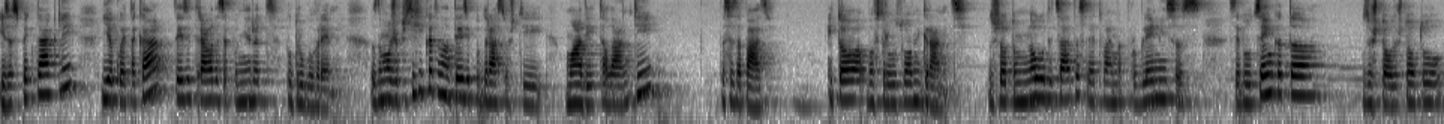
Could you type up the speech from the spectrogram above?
и за спектакли. И ако е така, тези трябва да се планират по друго време. За да може психиката на тези подрастващи млади таланти да се запази. И то в здравословни граници. Защото много децата след това имат проблеми с себеоценката. Защо? Защото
